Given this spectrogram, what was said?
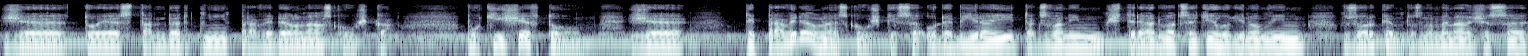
že to je standardní pravidelná zkouška. Potíž je v tom, že ty pravidelné zkoušky se odebírají takzvaným 24-hodinovým vzorkem. To znamená, že se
